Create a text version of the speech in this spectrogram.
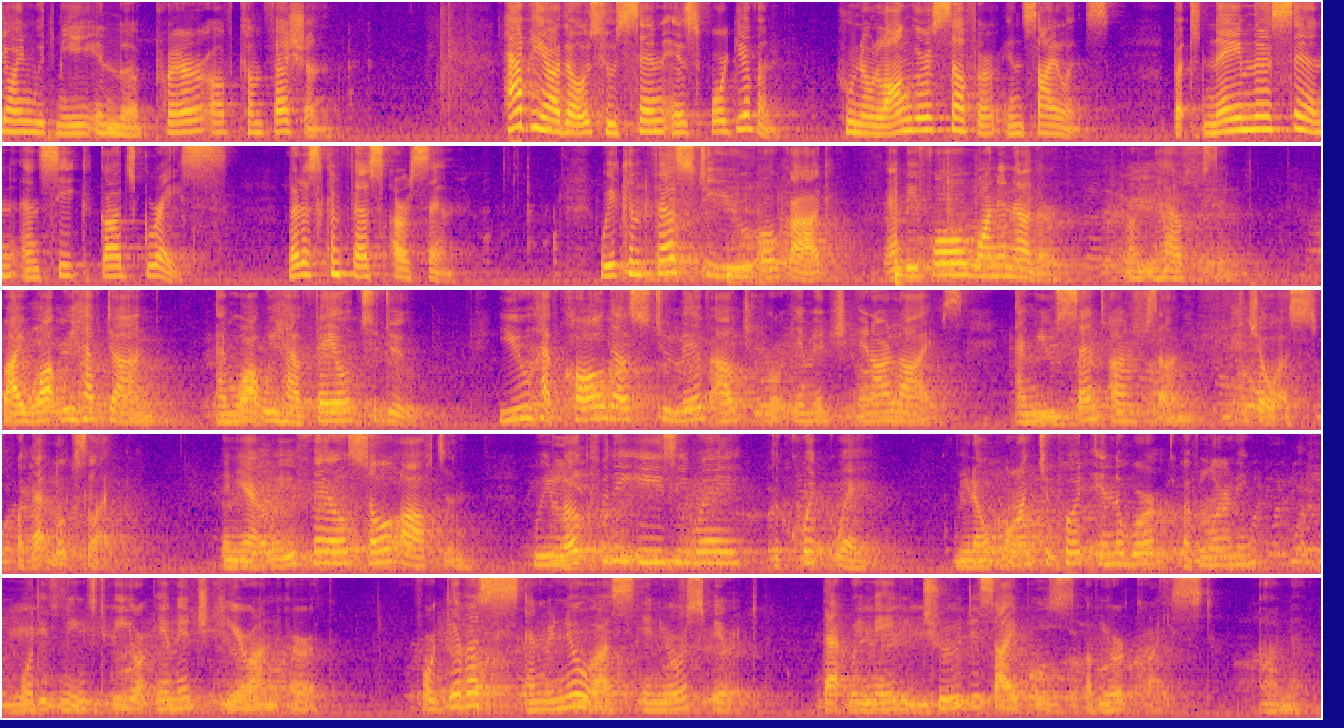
Join with me in the prayer of confession. Happy are those whose sin is forgiven, who no longer suffer in silence, but name their sin and seek God's grace. Let us confess our sin. We confess to you, O God, and before one another, where we have sinned, by what we have done and what we have failed to do. You have called us to live out your image in our lives, and you sent our Son to show us what that looks like. And yet we fail so often. We look for the easy way, the quick way. We don't want to put in the work of learning what it means to be your image here on earth. Forgive us and renew us in your spirit, that we may be true disciples of your Christ. Amen.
